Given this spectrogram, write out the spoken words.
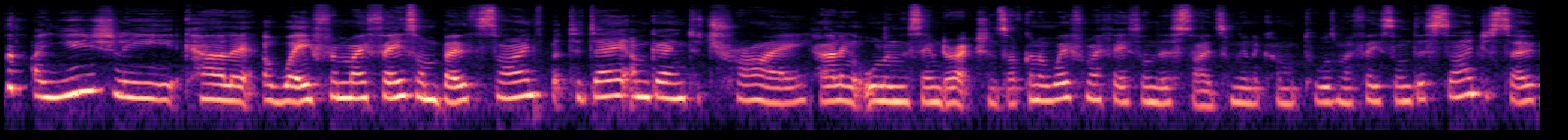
I usually curl it away from my face on both sides, but today I'm going to try curling it all in the same direction. So I've gone away from my face on this side, so I'm going to come towards my face on this side, just so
